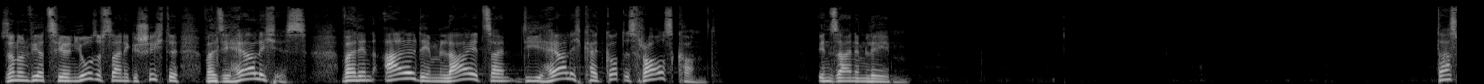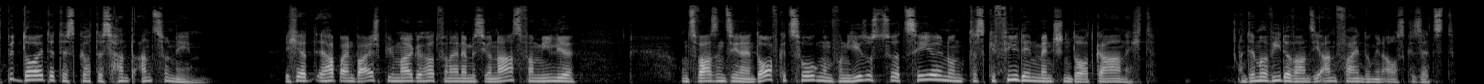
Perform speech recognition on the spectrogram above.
Sondern wir erzählen Josef seine Geschichte, weil sie herrlich ist, weil in all dem Leid sein, die Herrlichkeit Gottes rauskommt in seinem Leben. Das bedeutet es, Gottes Hand anzunehmen Ich habe ein Beispiel mal gehört von einer Missionarsfamilie. Und zwar sind sie in ein Dorf gezogen, um von Jesus zu erzählen, und das gefiel den Menschen dort gar nicht. Und immer wieder waren sie Anfeindungen ausgesetzt.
